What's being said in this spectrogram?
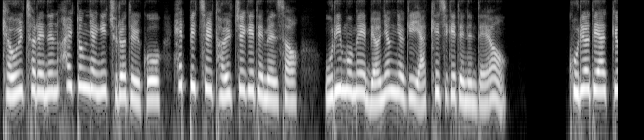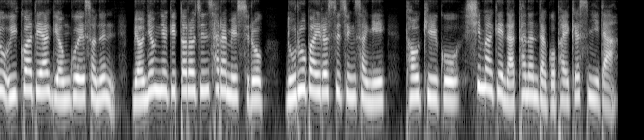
겨울철에는 활동량이 줄어들고 햇빛을 덜 쬐게 되면서 우리 몸의 면역력이 약해지게 되는데요. 고려대학교 의과대학 연구에서는 면역력이 떨어진 사람일수록 노로바이러스 증상이 더 길고 심하게 나타난다고 밝혔습니다.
